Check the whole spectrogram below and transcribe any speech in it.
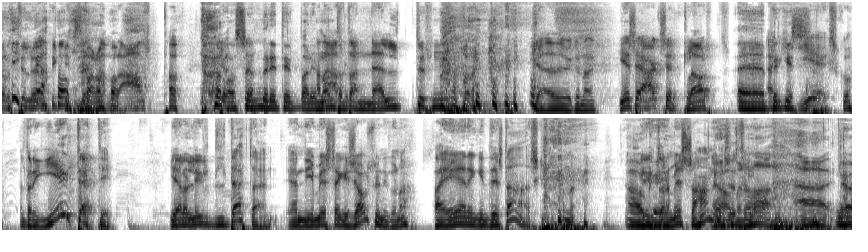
bara til öryggis bara- hann er alltaf bara á sömuri til bara í hann er mandur alltaf neldur núna bara. Geðvikunar. ég segi Axel, klárt Eh, ekki Birgis. ég sko, heldur að ég detti ég er alveg líka til detta en, en ég missa ekki sjálfsvinninguna það er enginn til staðar sko. Þannig að Já, ég ok. getur að missa hann Já, ég sést það Uh, Já,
